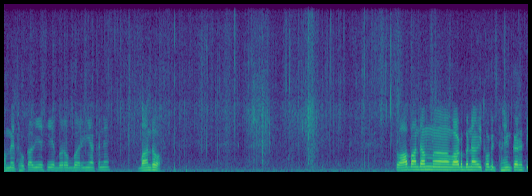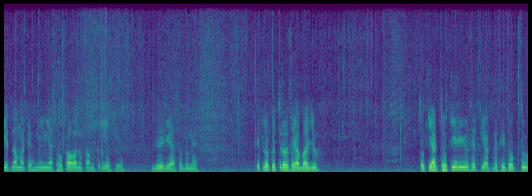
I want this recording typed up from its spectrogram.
અમે ધોકાવીએ છીએ બરોબર અહીંયા કને. બાંધો. તો આ બાંધામાં વાડ બનાવી થોડીક ભયંકર હતી, એટલા માટે અમે અહીંયા ધોકાવાનું કામ કરીએ છીએ. જોઈ રહ્યા છો તમે. કેટલો કચરો છે આ બાજુ. તો ક્યાંક ધોકી રહ્યું છે, ક્યાંક નથી ધોકતું.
